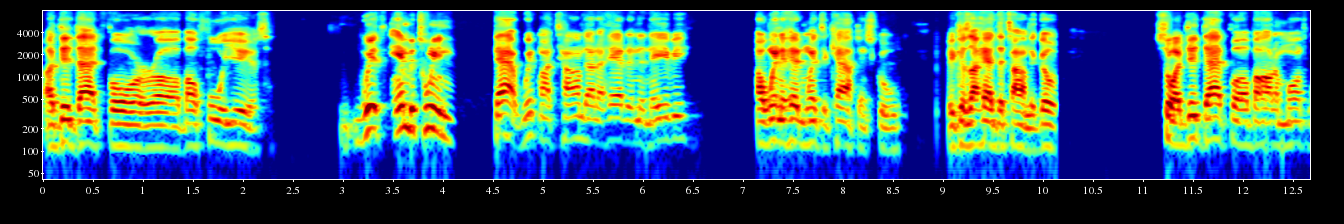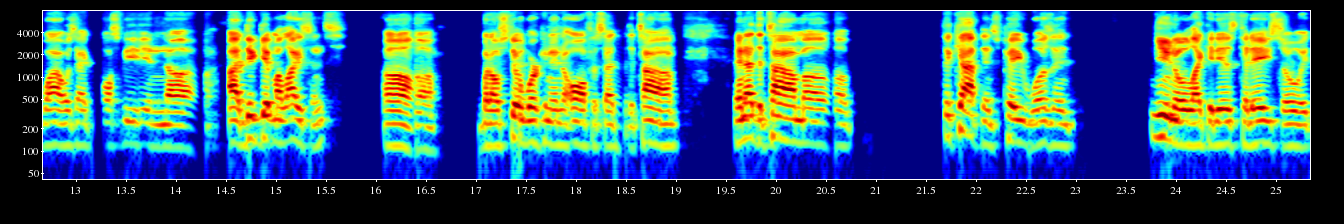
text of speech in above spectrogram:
I did that for uh, about four years. With in between that, with my time that I had in the Navy, I went ahead and went to captain school because I had the time to go. So I did that for about a month while I was at Crosby, and uh, I did get my license, uh, but I was still working in the office at the time. And at the time, uh, the captain's pay wasn't, you know, like it is today. So it,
